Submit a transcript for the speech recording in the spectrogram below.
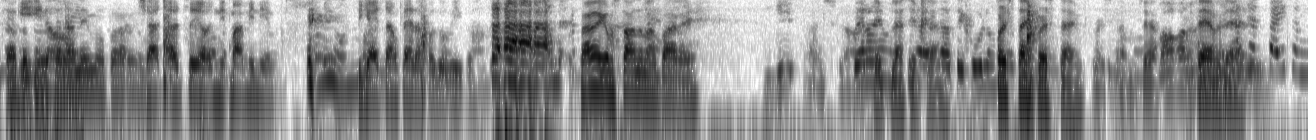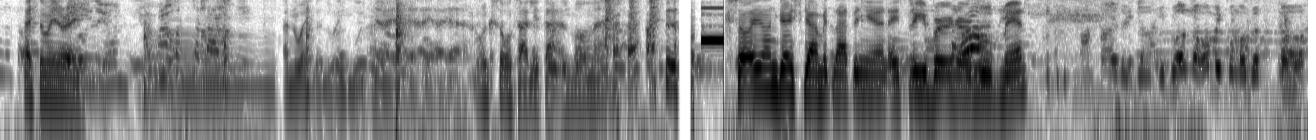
Shoutout mo sa nanay mo, pare. Shout out sa'yo, ni Mami Nimps. Bigay tayong pera pag uwi ko. Pare, kamusta ka naman, pare? Nice lang. Safe lang, safe lang. First time, first time. First time. Saya. Masaya, masaya. Saan pa isang luto? Nice naman yung ride. Dapat sa bahay. Um, unwind, unwind muna. Yeah, yeah, yeah, yeah, yeah. Huwag gusto kong salitaan mo, man. So ayun guys, gamit natin ngayon ay 3 burner movement. Igual ako, may kumagat pa.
